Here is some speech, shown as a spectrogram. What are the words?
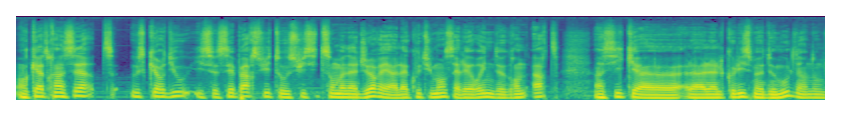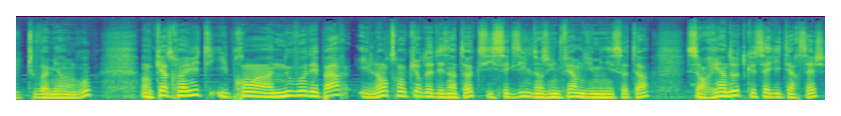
En 87, Husker Du, il se sépare suite au suicide de son manager et à l'accoutumance à l'héroïne de Grand Art, ainsi qu'à l'alcoolisme de Mould, hein, donc tout va bien dans le groupe. En 88, il prend un nouveau départ, il entre en cure de désintox, il s'exile dans une ferme du Minnesota, sans rien d'autre que sa guitare sèche,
